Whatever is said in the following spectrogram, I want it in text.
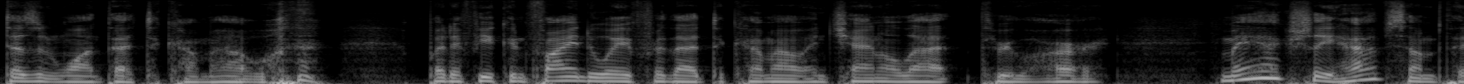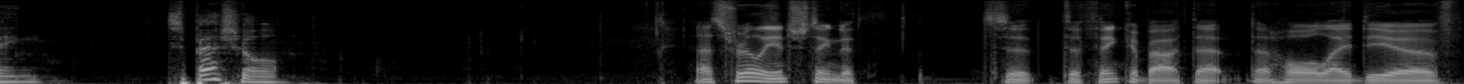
doesn't want that to come out. but if you can find a way for that to come out and channel that through art, you may actually have something special. That's really interesting to to to think about that that whole idea of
